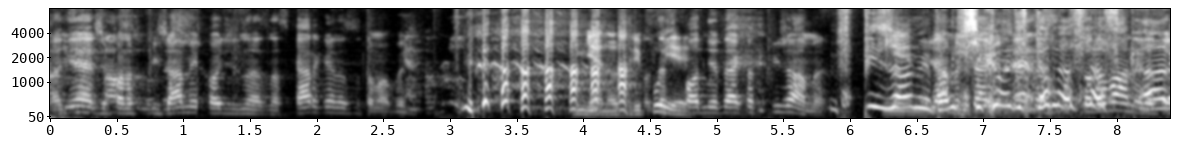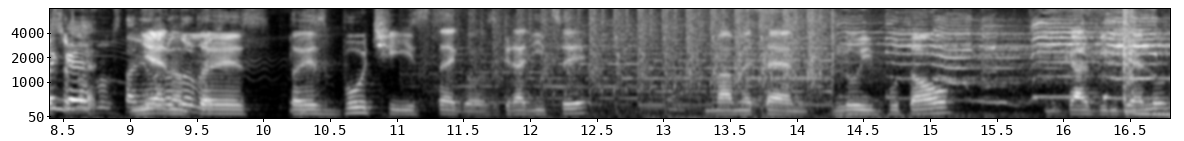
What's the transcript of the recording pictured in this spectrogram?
No nie, że pan w piżamie chodzi do nas na skargę, no co to ma być? Nie no, To te spodnie to jak od piżamy. W piżamie pan myślałem, że przychodzi do nas na no to skargę. byłbym w stanie zrozumieć. jest, to jest buci z tego, z granicy. Mamy ten Louis Vuitton, Galvin Gelun.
